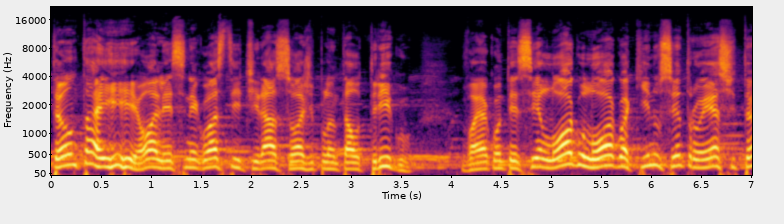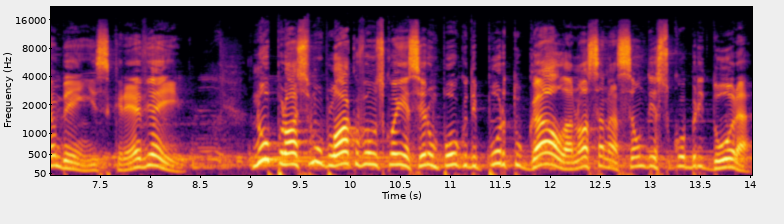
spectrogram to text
Então tá aí, olha, esse negócio de tirar a soja e plantar o trigo vai acontecer logo logo aqui no Centro-Oeste também. Escreve aí. No próximo bloco vamos conhecer um pouco de Portugal, a nossa nação descobridora.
